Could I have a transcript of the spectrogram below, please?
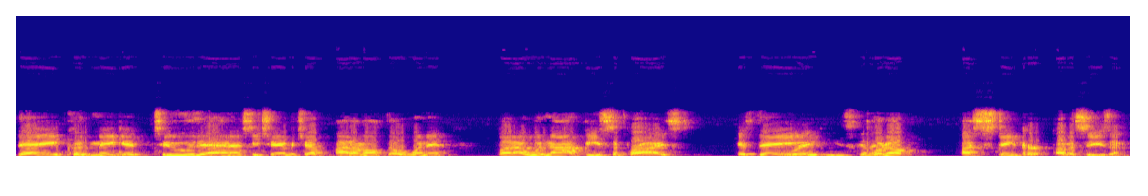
they could make it to the NFC Championship. I don't know if they'll win it, but I would not be surprised if they Brady's gonna- put up a stinker of a season.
